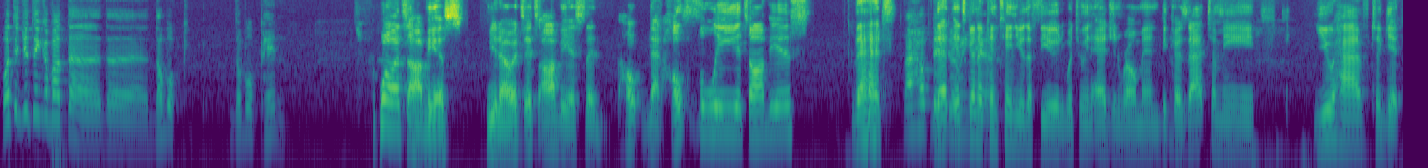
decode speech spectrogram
What did you think about the the double double pin? well, it's obvious. You know, it's it's obvious that hope that hopefully it's obvious that I hope that it's going to continue the feud between Edge and Roman because Mhm. that to me you have to get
